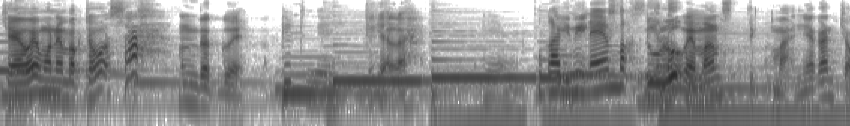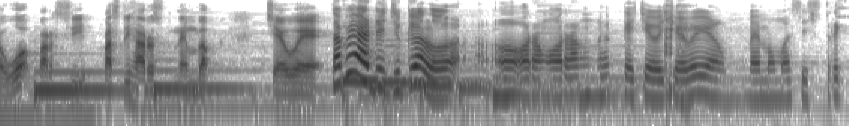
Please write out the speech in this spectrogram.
Cewek mau nembak cowok sah menurut gue. gitu ya Iyalah. Iya. bukan Ini nembak sih Dulu lo. memang stigmanya kan cowok pasti pasti harus nembak cewek. tapi ada juga loh eh, orang-orang kayak cewek-cewek yang memang masih strict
